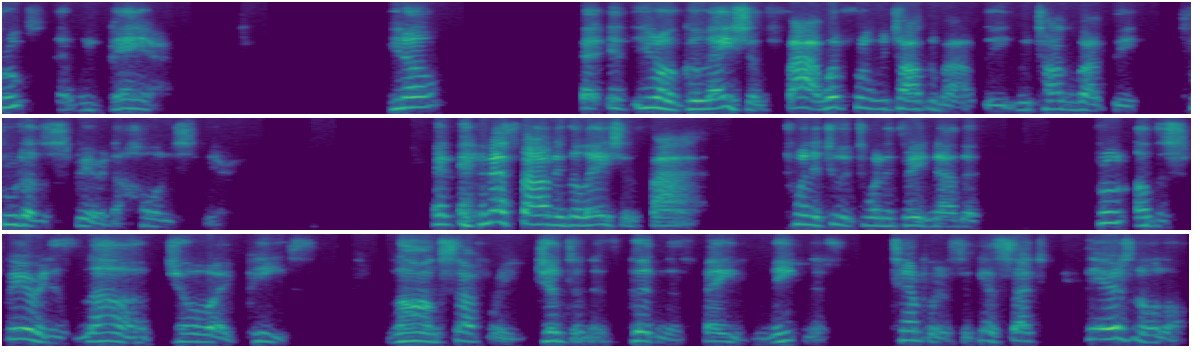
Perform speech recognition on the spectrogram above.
fruits that we bear. You know, uh, it, you know, Galatians 5, what fruit we talking about? The, we talk about the fruit of the Spirit, the Holy Spirit. And, and that's found in Galatians 5, 22 and 23. Now, the fruit of the Spirit is love, joy, peace, long suffering, gentleness, goodness, faith, meekness, temperance. Against such, there is no law.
